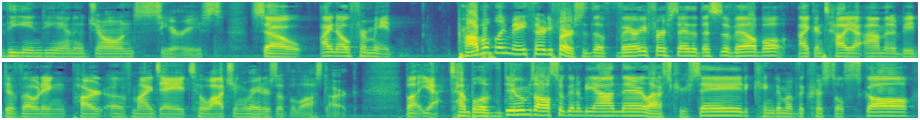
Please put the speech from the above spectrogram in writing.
the Indiana Jones series. So I know for me, probably May 31st, the very first day that this is available, I can tell you I'm going to be devoting part of my day to watching Raiders of the Lost Ark. But yeah, Temple of the Doom's also going to be on there, Last Crusade, Kingdom of the Crystal Skull.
